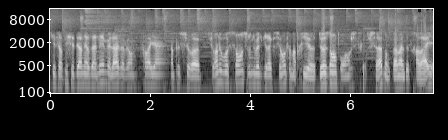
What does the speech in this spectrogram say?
qui est sortie ces dernières années, mais là, j'avais envie de travailler un, un peu sur, sur un nouveau son, sur une nouvelle direction. Ça m'a pris deux ans pour enregistrer tout ça, donc pas mal de travail.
